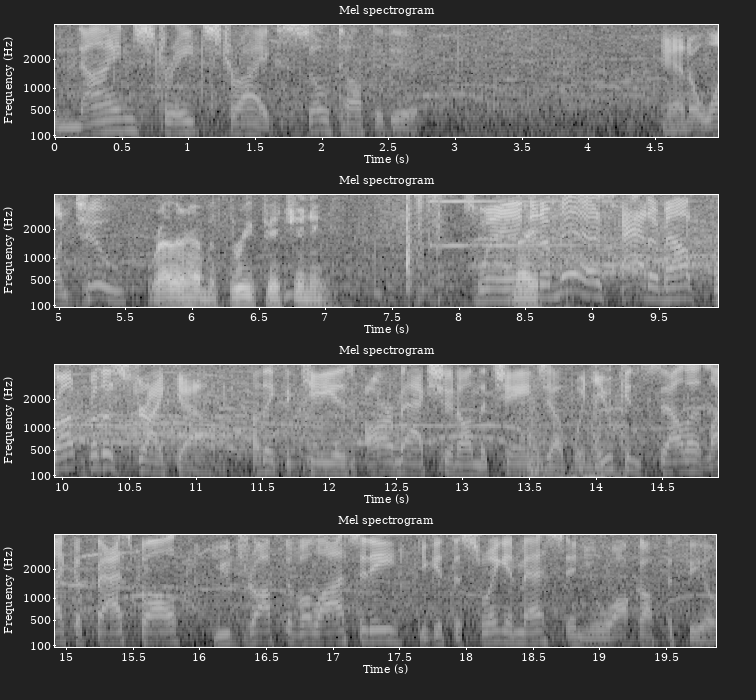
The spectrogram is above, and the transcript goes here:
nine straight strikes, so tough to do. And a 1-2. Rather have a three pitch inning. Swing Nice. and a miss. Had him out front for the strikeout. I think the key is arm action on the changeup. When you can sell it like a fastball, you drop the velocity, you get the swing and miss, and you walk off the field.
